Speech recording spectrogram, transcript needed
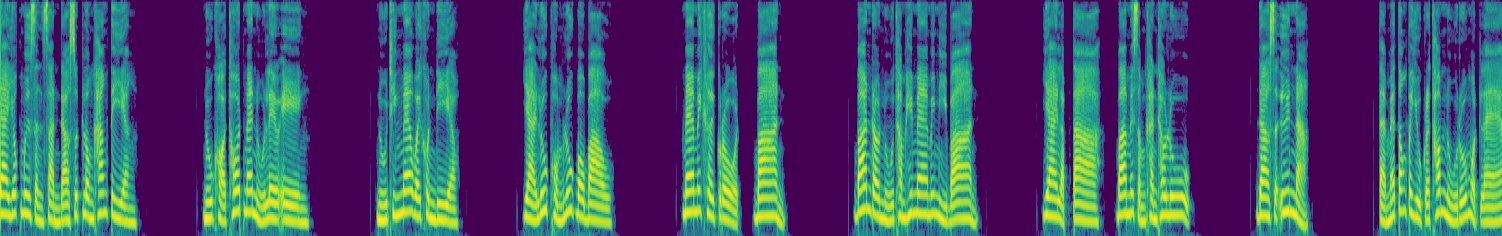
ยายยกมือสั่นๆ ดาวสุดลงข้างเตียง หนูขอโทษแม่หนูเลวเอง หนูทิ้งแม่ไว้คนเดียวยายลูกผมลูกเบาๆ แม่ไม่เคยโกรธ บ้าน บ้านเราหนูทำให้แม่ไม่มีบ้าน ยายหลับตา บ้านไม่สำคัญเท่าลูก ดาวสะอื้นหนัก แต่แม่ต้องไปอยู่กระท่อมหนูรู้หมดแล้ว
